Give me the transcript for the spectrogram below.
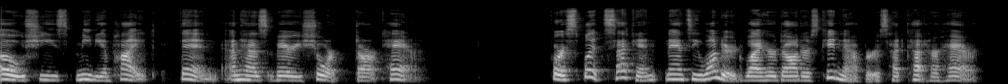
Oh, she's medium height, thin, and has very short, dark hair. For a split second, Nancy wondered why her daughter's kidnappers had cut her hair.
